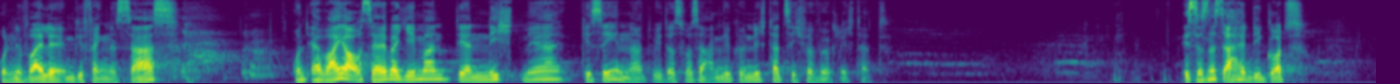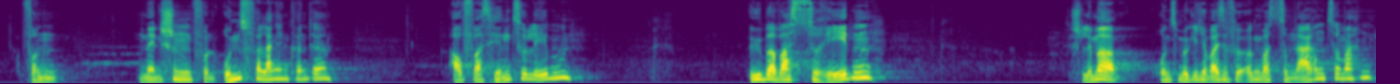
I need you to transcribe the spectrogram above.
und eine Weile im Gefängnis saß. Und er war ja auch selber jemand, der nicht mehr gesehen hat, wie das, was er angekündigt hat, sich verwirklicht hat. Ist das eine Sache, die Gott von Menschen, von uns verlangen könnte? Auf was hinzuleben? Über was zu reden? Schlimmer, uns möglicherweise für irgendwas zum Narren zu machen,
